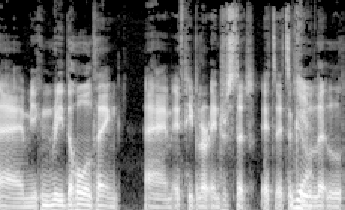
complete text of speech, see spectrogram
Um, you can read the whole thing. Um, if people are interested, it's it's a cool Yeah. little.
